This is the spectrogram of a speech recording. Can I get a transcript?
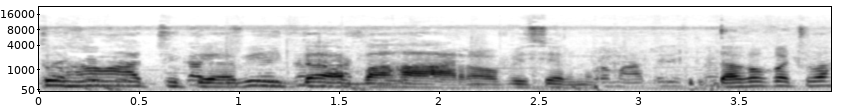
तो हम आ चुके हैं अभी इधर बाहर ऑफिशियल में। देखो कछुआ।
